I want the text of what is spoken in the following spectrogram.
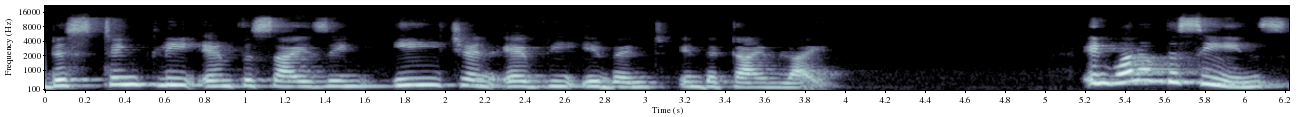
distinctly emphasizing each and every event in the timeline. In one of the scenes,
